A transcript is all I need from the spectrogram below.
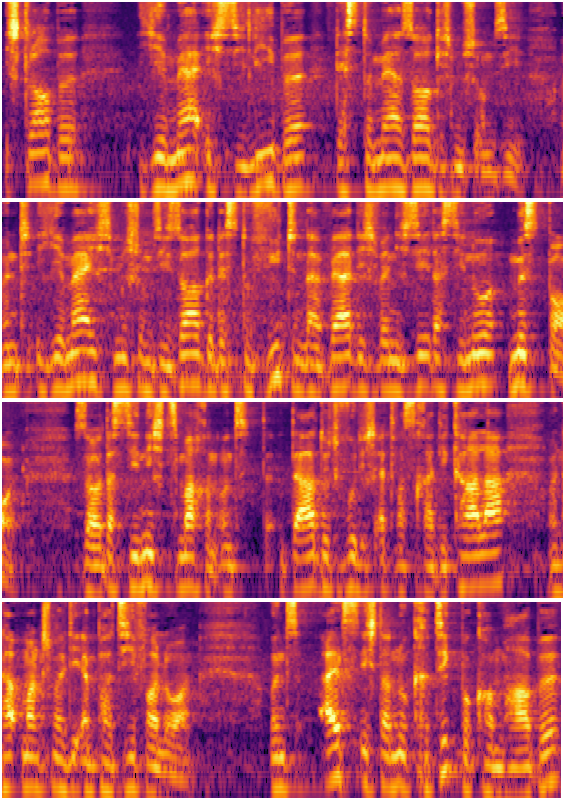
ich glaube, je mehr ich sie liebe, desto mehr sorge ich mich um sie. Und je mehr ich mich um sie sorge, desto wütender werde ich, wenn ich sehe, dass sie nur Mist bauen so, dass die nichts machen. Und dadurch wurde ich etwas radikaler und habe manchmal die Empathie verloren. Und als ich dann nur Kritik bekommen habe,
